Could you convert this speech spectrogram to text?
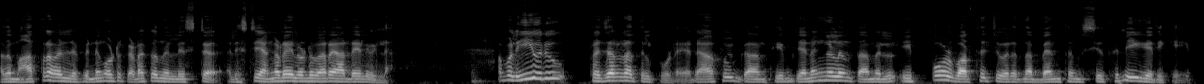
അത് മാത്രമല്ല പിന്നെ ഇങ്ങോട്ട് കിടക്കുന്ന ലിസ്റ്റ് ലിസ്റ്റ് ഞങ്ങളുടെ കയ്യിലുണ്ട് വേറെ ആരുടെയിലും ഇല്ല. അപ്പോൾ ഈ ഒരു പ്രചരണത്തിൽ കൂടെ രാഹുൽ ഗാന്ധിയും ജനങ്ങളും തമ്മിൽ ഇപ്പോൾ വർദ്ധിച്ചു വരുന്ന ബന്ധം ശിഥിലീകരിക്കുകയും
